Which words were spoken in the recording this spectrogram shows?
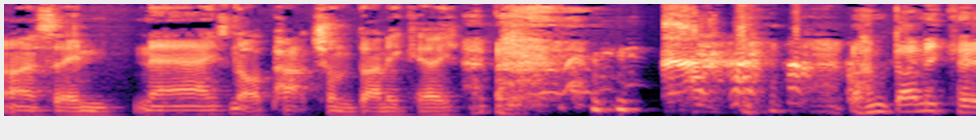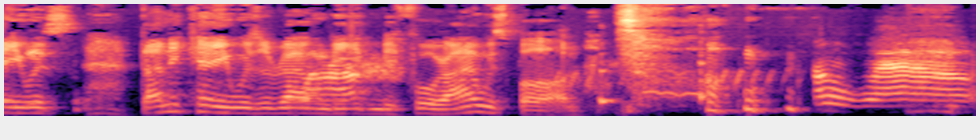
I'm saying, nah, he's not a patch on Danny Kaye. and Danny Kaye was Danny Kaye was around even before I was born. Oh wow.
